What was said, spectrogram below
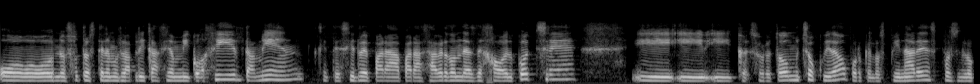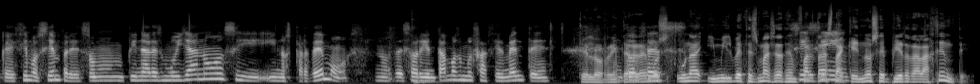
o nosotros tenemos la aplicación Micocil también, que te sirve para, para saber dónde has dejado el coche. Y, sobre todo mucho cuidado porque los pinares, pues lo que decimos siempre, son pinares muy llanos y, nos perdemos, nos desorientamos muy fácilmente. Que lo reiteraremos una y mil veces más si hacen falta hasta que no se pierda la gente.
